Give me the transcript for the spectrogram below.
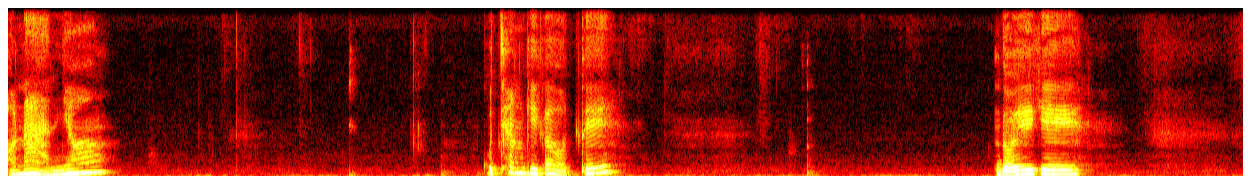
건아 안녕? 꽃향기가 어때? 너에게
